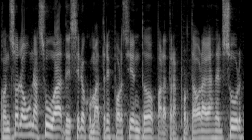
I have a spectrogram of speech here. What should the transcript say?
con solo una suba de 0,3% para Transportadora Gas del Sur,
